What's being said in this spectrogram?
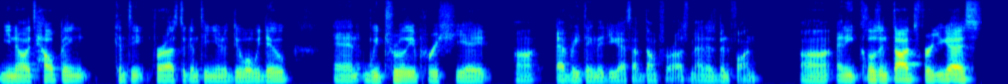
you know, it's helping continue for us to continue to do what we do, and we truly appreciate uh, everything that you guys have done for us, man. It's been fun. Uh, any closing thoughts for you guys?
